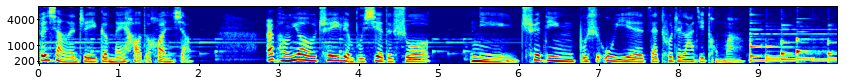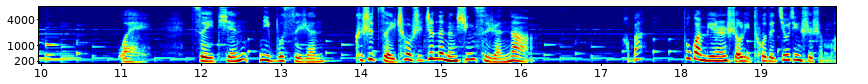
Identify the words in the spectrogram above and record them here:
分享了这一个美好的幻想，而朋友却一脸不屑地说：“你确定不是物业在拖着垃圾桶吗？”喂。嘴甜腻不死人，可是嘴臭是真的能熏死人呐。好吧，不管别人手里托的究竟是什么，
